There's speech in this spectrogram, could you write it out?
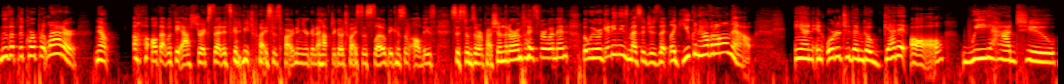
move up the corporate ladder. Now, all that with the asterisk that it's going to be twice as hard and you're going to have to go twice as slow because of all these systems of oppression that are in place for women. But we were getting these messages that, like, you can have it all now. And in order to then go get it all, we had to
